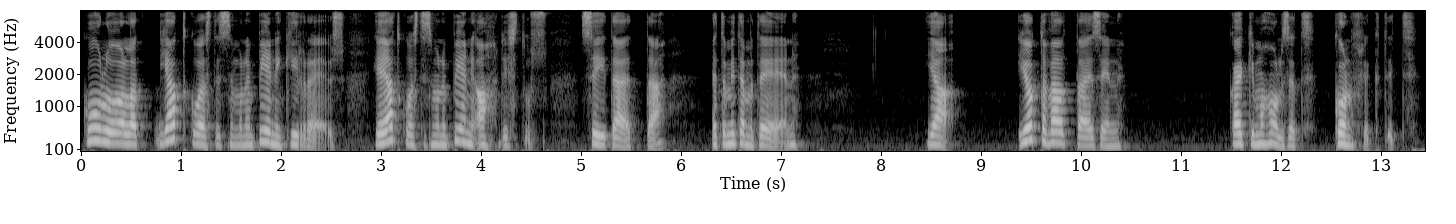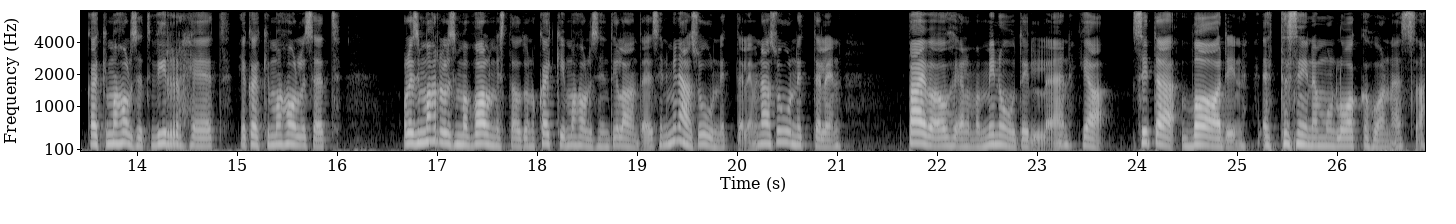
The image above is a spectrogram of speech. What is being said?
Kuuluu olla jatkuvasti semmoinen pieni kireys ja jatkuvasti semmoinen pieni ahdistus siitä, että, että mitä mä teen. Ja jotta välttäisin kaikki mahdolliset konfliktit, kaikki mahdolliset virheet ja kaikki mahdolliset, olisin mahdollisimman valmistautunut kaikkiin mahdollisiin tilanteisiin, niin minä suunnittelin. Minä suunnittelin päiväohjelman minuutilleen ja sitä vaadin, että siinä mun luokkahuoneessa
